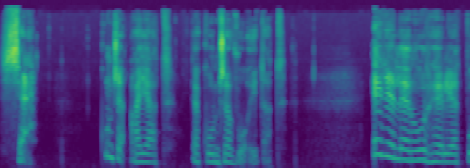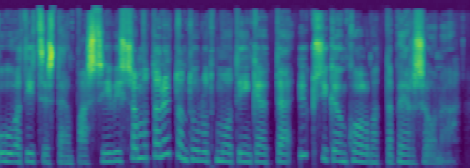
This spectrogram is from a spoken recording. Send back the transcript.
sä, kun sä ajat ja kun sä voitat. Edelleen urheilijat puhuvat itsestään passiivissa, mutta nyt on tullut muotiin käyttää yksikön kolmatta persoonaa –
